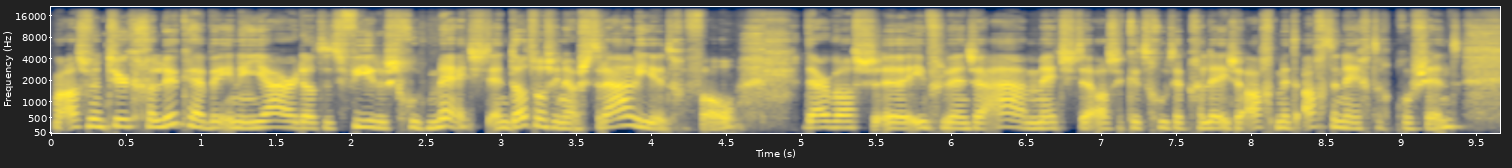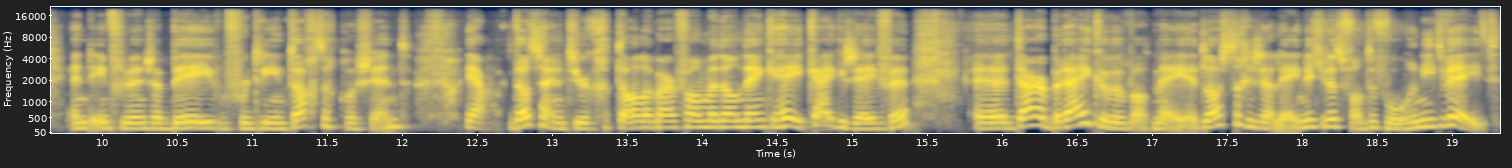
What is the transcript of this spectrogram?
Maar als we natuurlijk geluk hebben in een jaar dat het virus goed matcht, en dat was in Australië het geval, daar was uh, influenza A matchte, als ik het goed heb gelezen, 8, met 98 procent. En de influenza B voor 83 procent. Ja, dat zijn natuurlijk getallen waarvan we dan denken, hé, hey, kijk eens even, uh, daar bereiken we wat mee. Het lastige is alleen dat je dat van tevoren niet weet.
